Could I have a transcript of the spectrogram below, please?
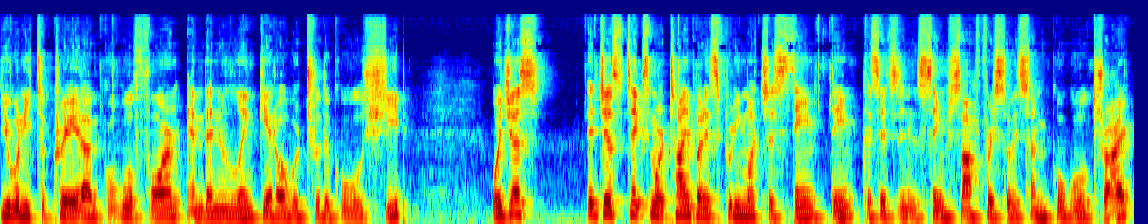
you will need to create a Google form and then link it over to the Google Sheet, which just it just takes more time, but it's pretty much the same thing because it's in the same software, so it's on Google Drive.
